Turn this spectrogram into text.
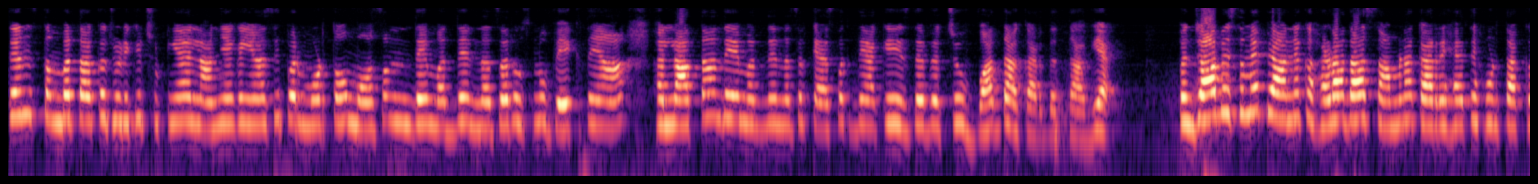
3 ਸਤੰਬਰ ਤੱਕ ਜਿਹੜੀ ਕਿ ਛੁੱਟੀਆਂ ਐਲਾਨੀਆਂ ਗਈਆਂ ਸੀ, ਪਰ ਮੁੜ ਤੋਂ ਮੌਸਮ ਦੇ ਮੱਦੇ ਨਜ਼ਰ ਉਸ ਨੂੰ ਵੇਖਦੇ ਆ ਹਾਲਾਤਾਂ ਦੇ ਮੱਦੇ ਨਜ਼ਰ ਕਹਿ ਸਕਦੇ ਆ ਕਿ ਇਸ ਦੇ ਵਿੱਚ ਵਾਧਾ ਕਰ ਦਿੱਤਾ ਗਿਆ। ਪੰਜਾਬ ਇਸ ਸਮੇਂ ਭਿਆਨਕ ਹੜ੍ਹਾਂ ਦਾ ਸਾਹਮਣਾ ਕਰ ਰਿਹਾ ਹੈ ਤੇ ਹੁਣ ਤੱਕ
